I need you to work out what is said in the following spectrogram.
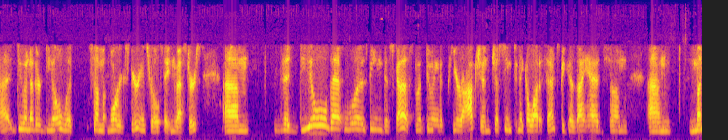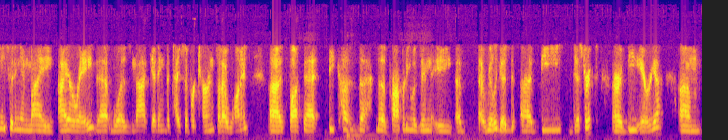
uh, do another deal with some more experienced real estate investors. Um, the deal that was being discussed with doing the pure option just seemed to make a lot of sense because I had some um, money sitting in my IRA that was not getting the types of returns that I wanted. Uh, thought that because the the property was in a a, a really good uh, B district or a B area, um,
